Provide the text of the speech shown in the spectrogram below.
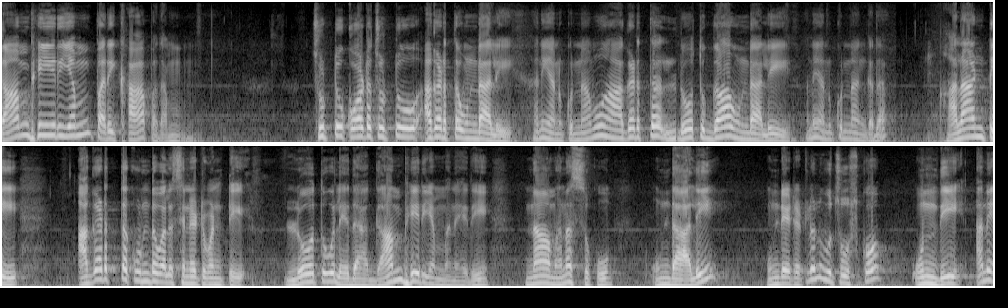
గాంభీర్యం పరిఖాపదం. చుట్టూ కోట చుట్టూ అగడత ఉండాలి అని అనుకున్నాము. ఆ అగడత లోతుగా ఉండాలి అని అనుకున్నాం కదా. అలాంటి అగడతకు ఉండవలసినటువంటి లోతు లేదా గాంభీర్యం అనేది నా మనస్సుకు ఉండాలి ఉండేటట్లు నువ్వు చూసుకో ఉంది అని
